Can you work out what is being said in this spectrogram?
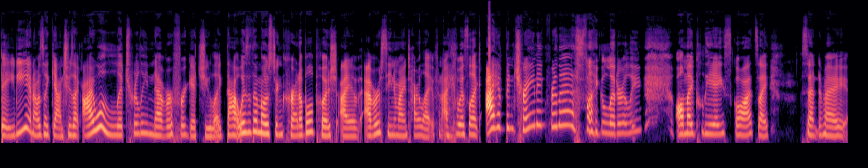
baby?" And I was like, "Yeah." And she was like, "I will literally never forget you. Like that was the most incredible push I have ever seen in my entire life." And I was like, "I have been training for this. Like literally, all my plie squats. I." sent my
